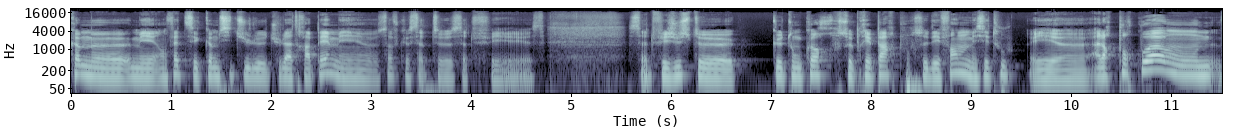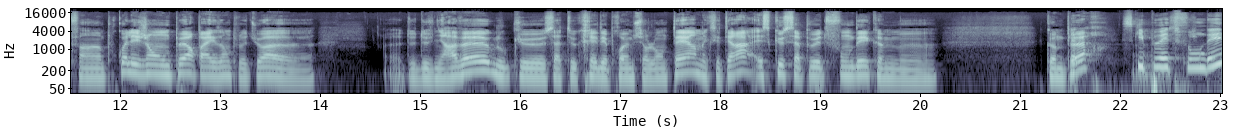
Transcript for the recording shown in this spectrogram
comme mais en fait c'est comme si tu tu l'attrapais, mais sauf que ça te ça te fait ça te fait juste que ton corps se prépare pour se défendre, mais c'est tout. Et euh, alors pourquoi on, enfin pourquoi les gens ont peur, par exemple, tu vois, euh, euh, de devenir aveugle ou que ça te crée des problèmes sur le long terme, etc. Est-ce que ça peut être fondé comme comme peur? Ce qui peut être fondé,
